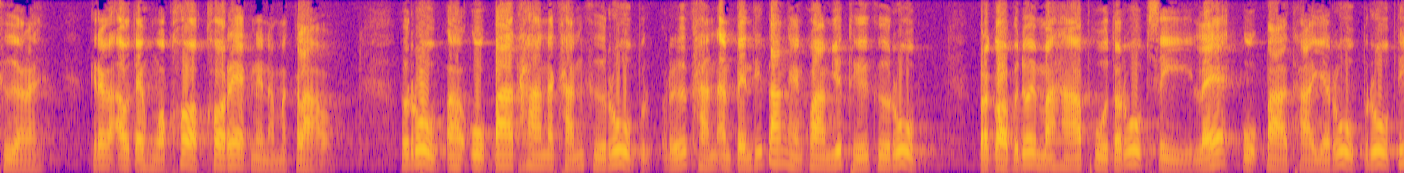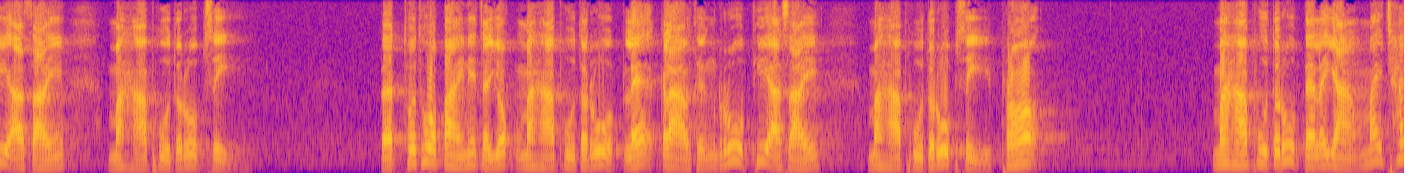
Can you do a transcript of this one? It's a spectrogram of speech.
คืออะไรกว่าเอาแต่หัวข้อข้อแรกเนี่ยนะมากล่าว รูปอุปาทานขันคือรูป หรือขันอันเป็นที่ตั้งแห่งความยึดถือคือรูป ประกอบไปด้วยมหาภูตรูปสี่และอุปาทายรูปรูปที่อาศัยมหาภูตรูปสี่แต่ทั่วๆไปเนี่ยจะยกมหาภูตรูปและกล่าวถึงรูปที่อาศัยมหาภูตรูปสี่เพราะมหาภูตรูปแต่ละอย่างไม่ใช่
